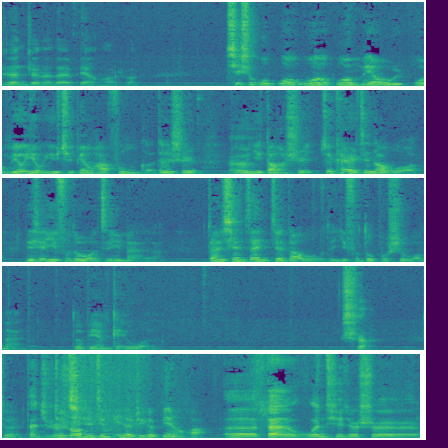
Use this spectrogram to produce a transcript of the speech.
认真的在变化是吧？其实我我我我没有我没有有意去变化风格，但是比如嗯你当时最开始见到我那些衣服都是我自己买的，但现在你见到我，我的衣服都不是我买的，都别人给我的。是啊，对，但就是说其，实经历了这个变化。呃，但问题就是，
